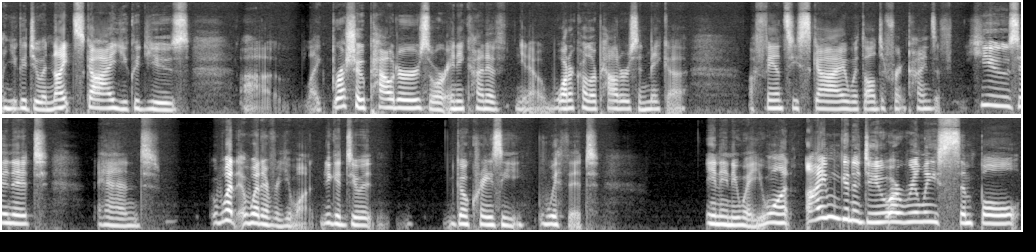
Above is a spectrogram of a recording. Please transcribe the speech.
And you could do a night sky. You could use uh, like brusho powders or any kind of you know watercolor powders and make a a fancy sky with all different kinds of hues in it and what whatever you want. You could do it go crazy with it in any way you want. I'm going to do a really simple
